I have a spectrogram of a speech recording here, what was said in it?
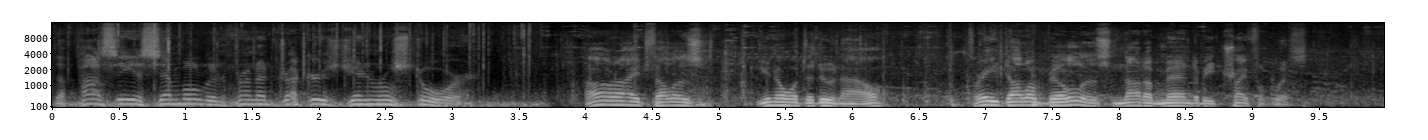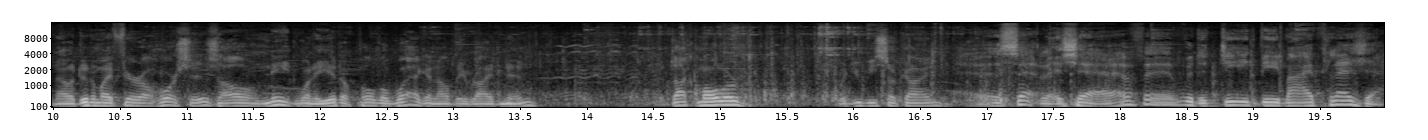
the posse assembled in front of Drucker's general store. All right, fellas, you know what to do now. Three dollar bill is not a man to be trifled with. Now, due to my fear of horses, I'll need one of you to pull the wagon I'll be riding in. Doc Moeller, would you be so kind? Uh, certainly, Sheriff. It would indeed be my pleasure.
